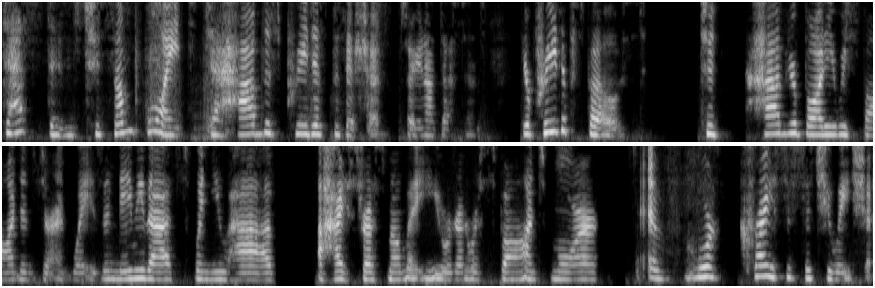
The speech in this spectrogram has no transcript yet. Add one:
destined to some point to have this predisposition. So, you're not destined, you're predisposed to have your body respond in certain ways. And maybe that's when you have a high stress moment, you are going to respond more of more crisis situation,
